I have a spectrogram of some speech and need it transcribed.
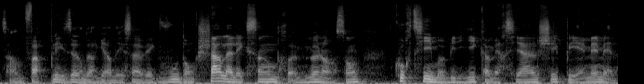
Ça va me faire plaisir de regarder ça avec vous. Donc, Charles-Alexandre Melançon, courtier immobilier commercial chez PMML.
